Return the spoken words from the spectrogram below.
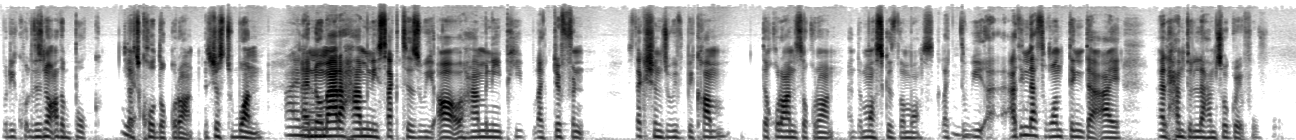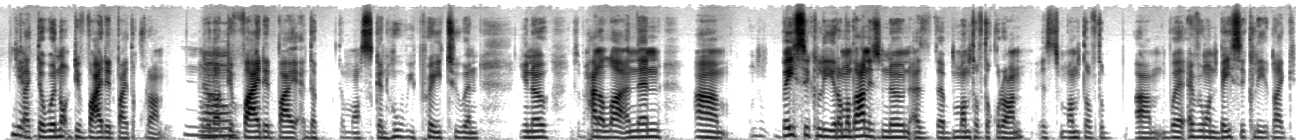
what do you call? it? There's no other book that's called the Quran. It's just one. And no matter how many sectors we are or how many people like different sections we've become the quran is the quran and the mosque is the mosque. Like the, we i think that's one thing that i alhamdulillah i'm so grateful for. Yeah. like that we're not divided by the quran. And we're not divided by the, the mosque and who we pray to and you know subhanallah. And then um basically ramadan is known as the month of the quran. It's month of the um where everyone basically like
